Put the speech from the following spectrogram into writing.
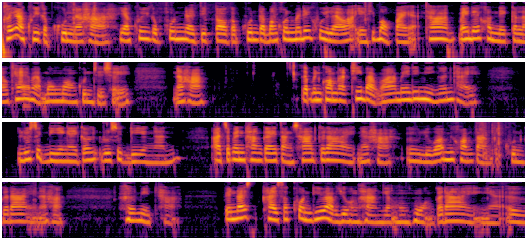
เขาอยากคุยกับคุณนะคะ อยากคุยกับคุณอยากติดต่อกับคุณ แต่บางคนไม่ได้คุยแล้วอะอย่างที่บอกไปอะถ้าไม่ได้คอนเน็กกันแล้วแค่แบบมองมองๆคุณเฉยๆนะคะแต่เป็นความรักที่แบบว่าไม่ได้มีเงื่อนไข รู้สึกดียังไงก็รู้สึกดีอย่างนั้น อาจจะเป็นทางไกลต่างชาติก็ได้นะคะเออหรือว่ามีความต่างกับคุณก็ได้นะคะเฮอร์มิตค่ะ เป็นได้ใครสักคนที่แบบอยู่ห่างๆอย่างห่วงๆก็ได้อย่างเงี้ยเออ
